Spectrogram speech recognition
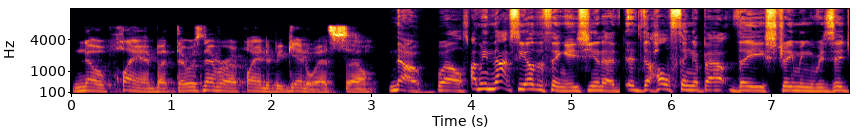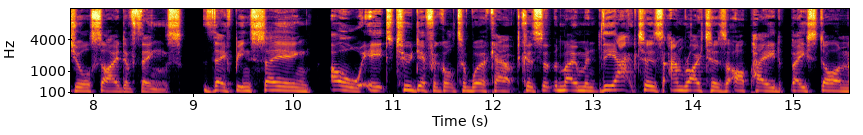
no plan, but there was never a plan to begin with. So, No, well, I mean, that's the other thing is, you know, the whole thing about the streaming residual side of things. They've been saying, oh, it's too difficult to work out because at the moment the actors and writers are paid based on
